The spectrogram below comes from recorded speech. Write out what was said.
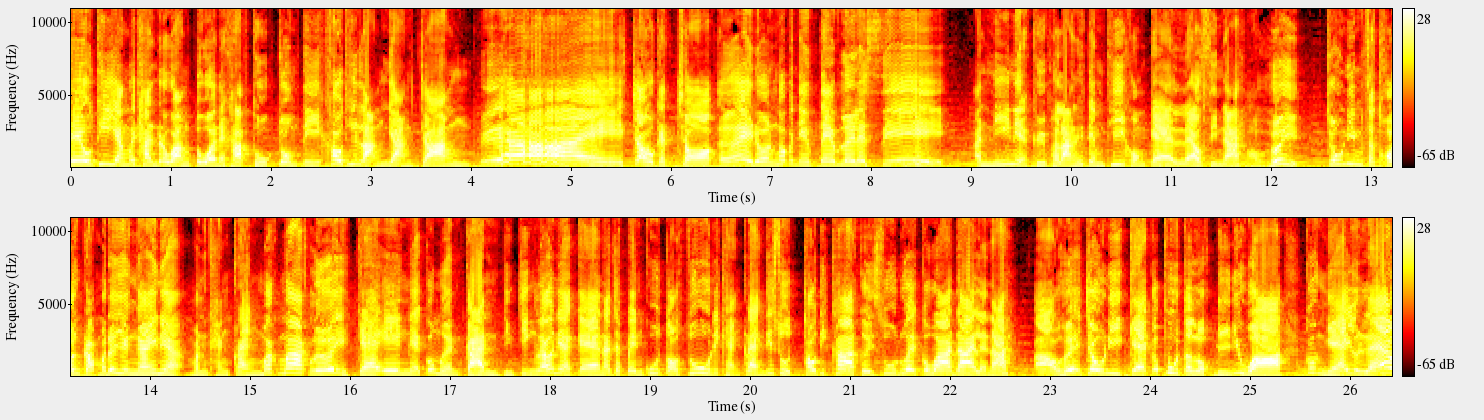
เซลล์ที่ยังไม่ทันระวังตัวนะครับ ถูกโจมตีเข้าที่หลังอย่างจังเอ้ยเจ้ากระจอก เอ้ย โดนเข้าไปเต็มๆเลยเลยสิ อันนี้เนี่ยคือพลังที่เต็มที่ของแกแล้วสินะ เอาเฮ้ยเจ้านี่มันสะท้อนกลับมาได้ยังไงเนี่ย มันแข็งแกร่งมากๆเลย แกเองเนี่ยก็เหมือนกัน จริง ๆ แล้วเนี่ยแกน่าจะเป็นคู่ต่อสู้ที่แข็งแกร่งที่สุดเท่าที่ข้าเคยสู้ด้วยก็ว่าได้แหละนะ อ้าวเฮ้ยเจ้านี่แกก็พูดตลกดีนี่วาก็แงอยู่แล้ว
